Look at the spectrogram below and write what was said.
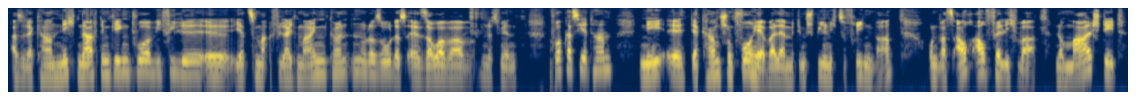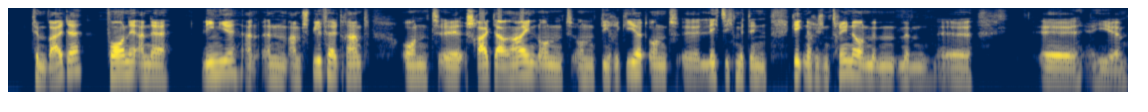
Also der kam nicht nach dem Gegentor, wie viele äh, jetzt vielleicht meinen könnten oder so, dass er sauer war, dass wir ein Tor kassiert haben. Nee, äh, der kam schon vorher, weil er mit dem Spiel nicht zufrieden war. Und was auch auffällig war, normal steht Tim Walter vorne an der Linie, an, an, am Spielfeldrand und äh, schreit da rein und, und dirigiert und äh, legt sich mit den gegnerischen Trainer und mit, dem- mit dem äh, äh, hier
